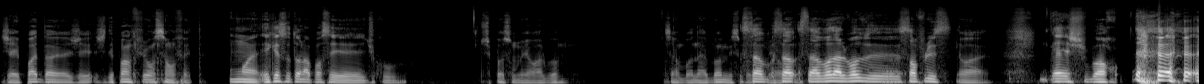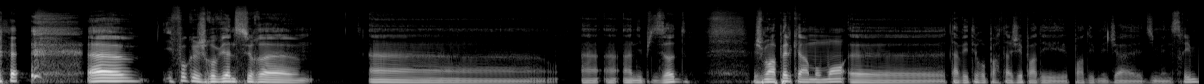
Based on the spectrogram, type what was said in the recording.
J'avais pas, j'étais pas influencé en fait. Ouais. Et qu'est-ce que t'en as pensé du coup? C'est pas son meilleur album. C'est un bon album, mais c'est c'est un bon album euh, sans plus. Ouais. Eh, je suis mort. Euh, il faut que je revienne sur euh, un, un, un- un épisode. Je me rappelle qu'à un moment, tu avais été repartagé par des, par des médias euh, dits mainstream. Mm.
